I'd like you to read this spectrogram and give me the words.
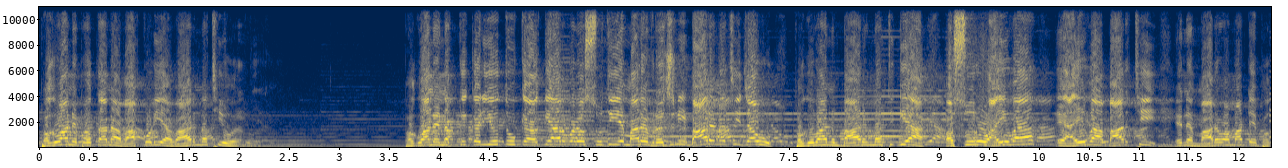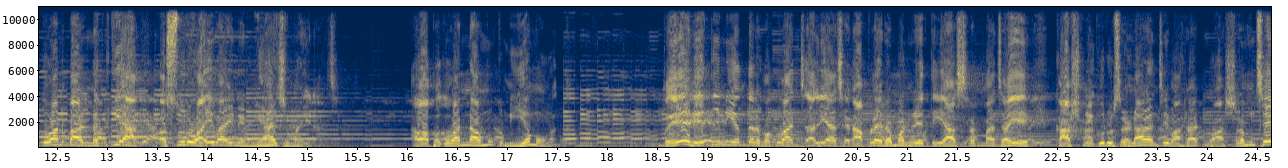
ભગવાને પોતાના વાકોડિયા વાર નથી ઓરવ્યા. ભગવાને નક્કી કર્યું હતું કે અગિયાર વર્ષ સુધી મારે વ્રજની બહાર નથી જવું. ભગવાન બહાર નથી ગયા. અસુરો આવ્યા, એ આવ્યા બહારથી. એને મારવા માટે ભગવાન બહાર નથી ગયા. અસુરો આવ્યા, એને ન્યાજ માર્યા છે. આવા ભગવાનના અમુક નિયમો હતા. તો એ રેતીની અંદર ભગવાન ચાલ્યા છે આપણે રમણ રેતી આશ્રમમાં જઈએ. કાશની ગુરુ શરણાનંદજી મહારાજનો આશ્રમ છે,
